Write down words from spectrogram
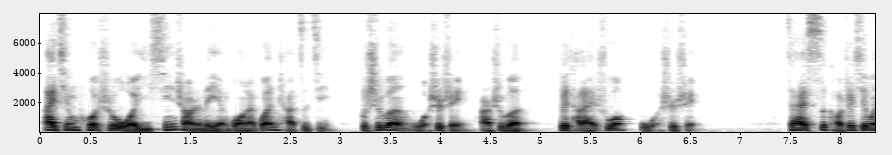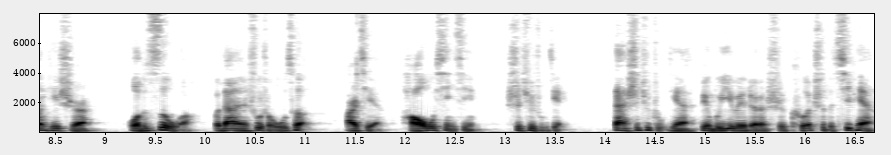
爱情迫使我以心上人的眼光来观察自己，不是问我是谁，而是问对他来说我是谁。在思考这些问题时，我的自我不但束手无策，而且毫无信心，失去主见。但失去主见，并不意味着是可耻的欺骗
